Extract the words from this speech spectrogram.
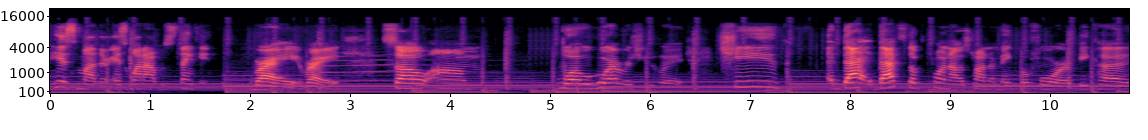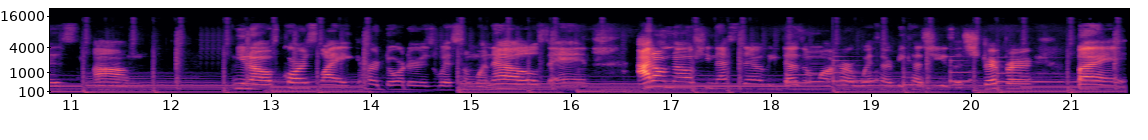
his mother is what I was thinking. Right, right. So, um, well, whoever she's with, she's that. That's the point I was trying to make before because, um, you know, of course, like her daughter is with someone else, and I don't know if she necessarily doesn't want her with her because she's a stripper, but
